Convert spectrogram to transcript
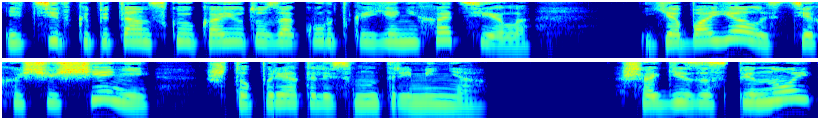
Идти в капитанскую каюту за курткой я не хотела. Я боялась тех ощущений, что прятались внутри меня. Шаги за спиной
